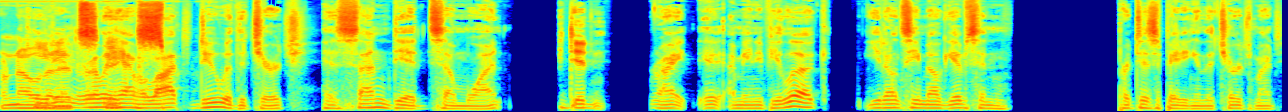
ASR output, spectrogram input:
I don't know he that didn't it's really have a lot to do with the church. His son did somewhat. He didn't. Right. It, I mean, if you look, you don't see Mel Gibson participating in the church much.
